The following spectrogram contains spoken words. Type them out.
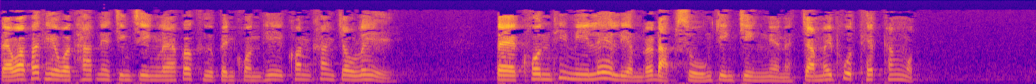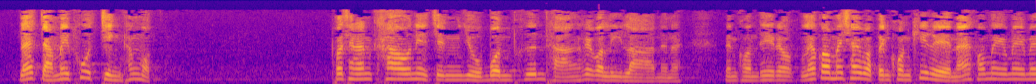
แต่ว่าพระเทวทัตเนี่ยจริง ๆ แล้วก็คือเป็นคนที่ค่อนข้างเจ้าเล่ห์ แต่คนที่มีเล่ห์เหลี่ยมระดับสูงจริง ๆ เนี่ยนะจะไม่พูดเท็จทั้งหมด และจะไม่พูดจริงทั้งหมด เพราะฉะนั้นเขาเนี่ยจึงอยู่บนพื้นฐานเรียกว่าลีลาเนี่ยนะเป็นคนที่เราแล้วก็ไม่ใช่ว่าเป็นคนขี้เรนะเขาไม่ไม่ไม่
